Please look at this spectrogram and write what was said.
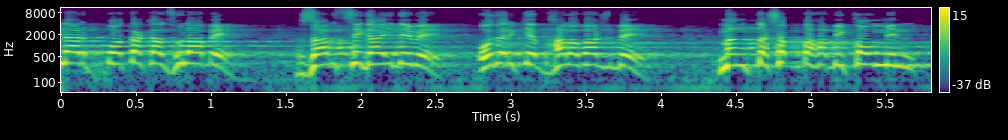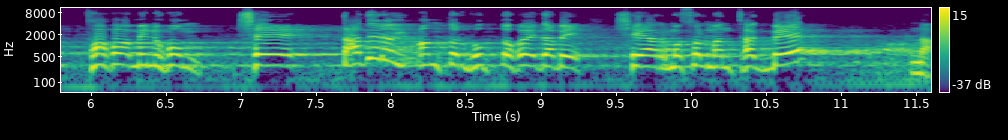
আর্জেন্টিনার পতাকা ঝুলাবে, জার্সি গাই দেবে, ওদেরকে ভালোবাসবে। মান তাসাব্বাহা বিকৌমিন ফাহুয়া মিনহুম, সে তাদেরই অন্তর্ভুক্ত হয়ে যাবে, সে আর মুসলমান থাকবে না।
